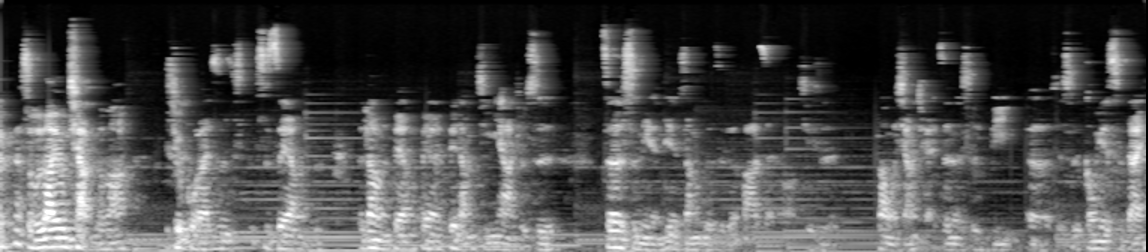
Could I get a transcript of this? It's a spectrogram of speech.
那什么都要用抢的吗？就果然是是这样子，让人非常非常非常惊讶。就是这二十年电商的这个发展哦，其实让我想起来真的是比呃，就是工业时代、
